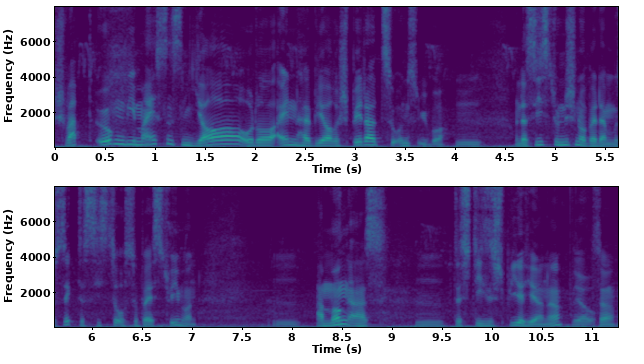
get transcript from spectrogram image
schwappt irgendwie meistens ein Jahr oder eineinhalb Jahre später zu uns über. Hm, Und das siehst du nicht nur bei der Musik, das siehst du auch so bei Streamern. hm, Among Us, hm. das ist dieses Spiel hier, ne? Ja. So,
